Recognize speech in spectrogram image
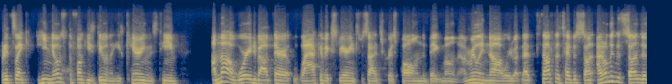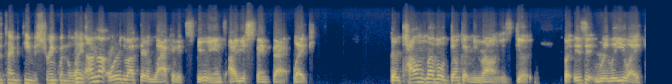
but it's like he knows what the fuck he's doing. Like he's carrying this team. I'm not worried about their lack of experience besides Chris Paul in the big moment. I'm really not worried about that. It's not the type of Sun. I don't think the Suns are the type of team to shrink when the I mean, lights. I'm not worried about their lack of experience. I just think that like their talent level, don't get me wrong, is good. But is it really like,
